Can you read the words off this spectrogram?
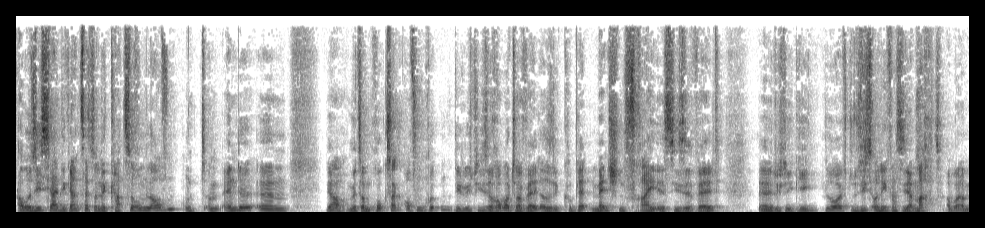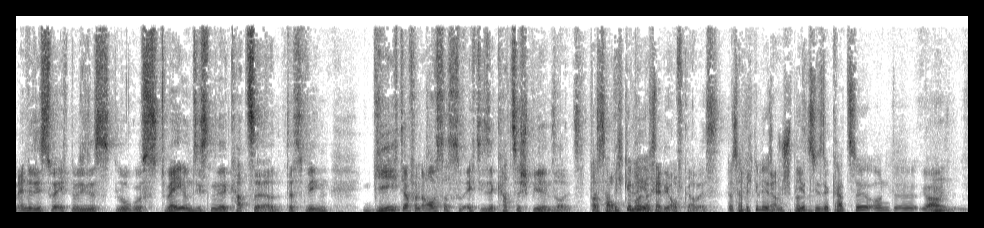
Aber du siehst ja die ganze Zeit so eine Katze rumlaufen und am Ende, ähm, ja, mit so einem Rucksack auf dem Rücken, die durch diese Roboterwelt, also die komplett menschenfrei ist, diese Welt, äh, durch die Gegend läuft. Du siehst auch nicht, was sie da macht, aber am Ende siehst du echt nur dieses Logo Stray und siehst eine Katze. Und deswegen gehe ich davon aus, dass du echt diese Katze spielen sollst. Was das habe ich gelesen. nachher die Aufgabe ist. Das habe ich gelesen. Ja, du spielst also, diese Katze und äh, ja, mhm.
